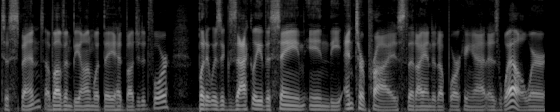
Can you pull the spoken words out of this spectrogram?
to spend above and beyond what they had budgeted for, but it was exactly the same in the enterprise that I ended up working at as well where,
